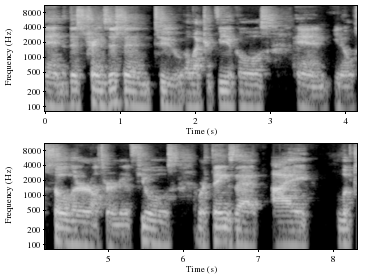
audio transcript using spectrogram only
and this transition to electric vehicles and you know solar alternative fuels were things that i looked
